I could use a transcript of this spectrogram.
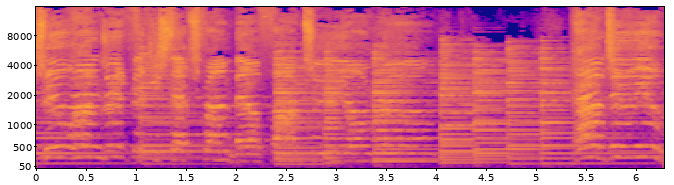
250 steps from Bell Farm to your room. How do you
